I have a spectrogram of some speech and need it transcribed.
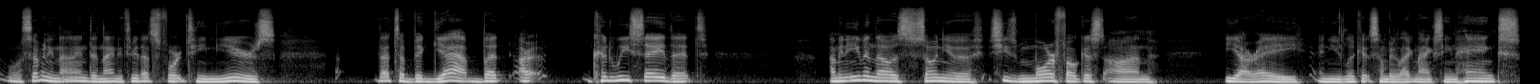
well, 79 to 93, that's 14 years that's a big gap. But are, could we say that? I mean, even though Sonia, she's more focused on ERA, and you look at somebody like Maxine Hanks,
